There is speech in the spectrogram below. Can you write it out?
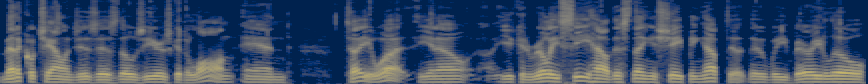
medical challenges as those years get along. And tell you what, you know, you can really see how this thing is shaping up. There, there will be very little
